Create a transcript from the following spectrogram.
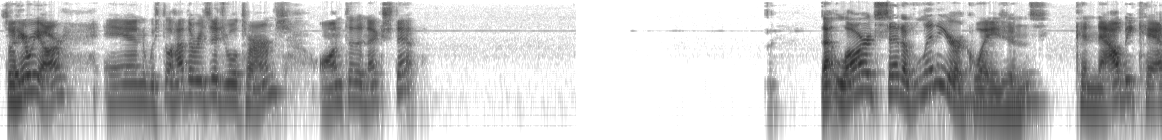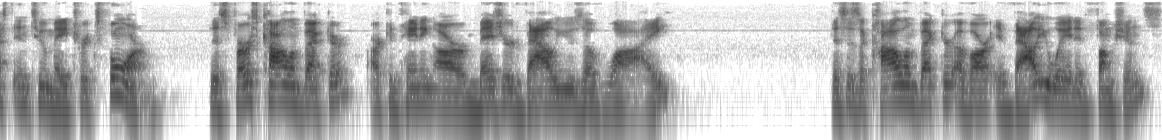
So here we are, and we still have the residual terms. On to the next step. That large set of linear equations can now be cast into matrix form. This first column vector are containing our measured values of y. This is a column vector of our evaluated functions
